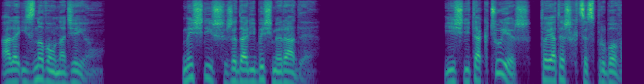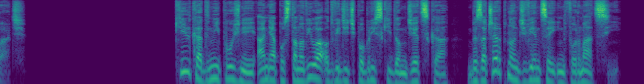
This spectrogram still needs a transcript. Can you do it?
ale i z nową nadzieją. Myślisz, że dalibyśmy radę? Jeśli tak czujesz, to ja też chcę spróbować. Kilka dni później Ania postanowiła odwiedzić pobliski dom dziecka, by zaczerpnąć więcej informacji.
